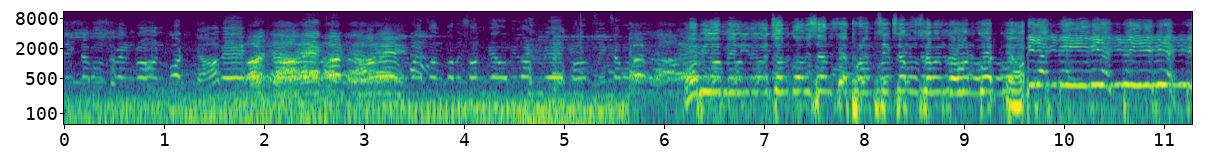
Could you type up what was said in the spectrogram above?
সিক্স এবং সেভেন গ্রহণ করতে হবে করতে হবে করতে হবে নির্বাচন কমিশনকে অবিলম্বে ফর্ম সিক্স এবং অবিলম্বে নির্বাচন কমিশনকে ফর্ম সিক্স এবং সেভেন গ্রহণ করতে হবে BJP BJP BJP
